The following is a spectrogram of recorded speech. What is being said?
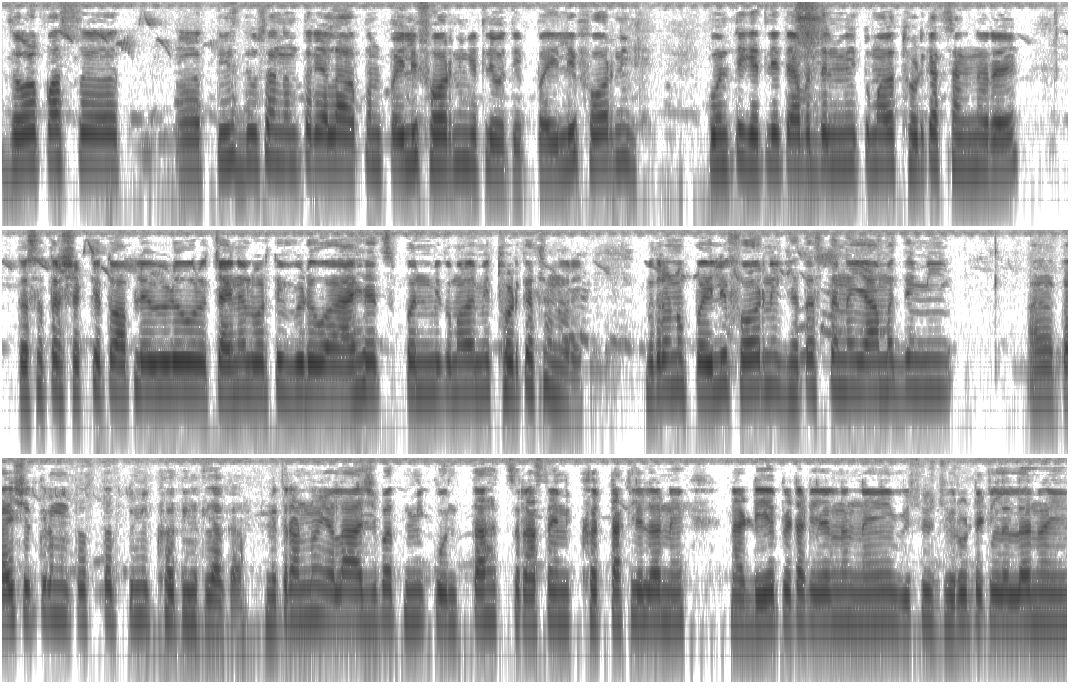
जवळपास तीस दिवसानंतर याला आपण पहिली फवारणी घेतली होती. पहिली फवारणी कोणती घेतली त्याबद्दल मी तुम्हाला थोडक्यात सांगणार आहे. तसं तर शक्यतो आपल्या व्हिडिओ चॅनलवरती व्हिडिओ आहेच पण मी तुम्हाला मी थोडक्यात सांगणार आहे. मित्रांनो पहिली फवारणी घेत असताना यामध्ये मी काही शेतकरी म्हणत असतात तुम्ही खत घेतला का? मित्रांनो याला अजिबात मी कोणताच रासायनिक खत टाकलेलं नाही ना डी ए पी टाकलेला नाही विशेष झिरो टेकलेला नाही.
